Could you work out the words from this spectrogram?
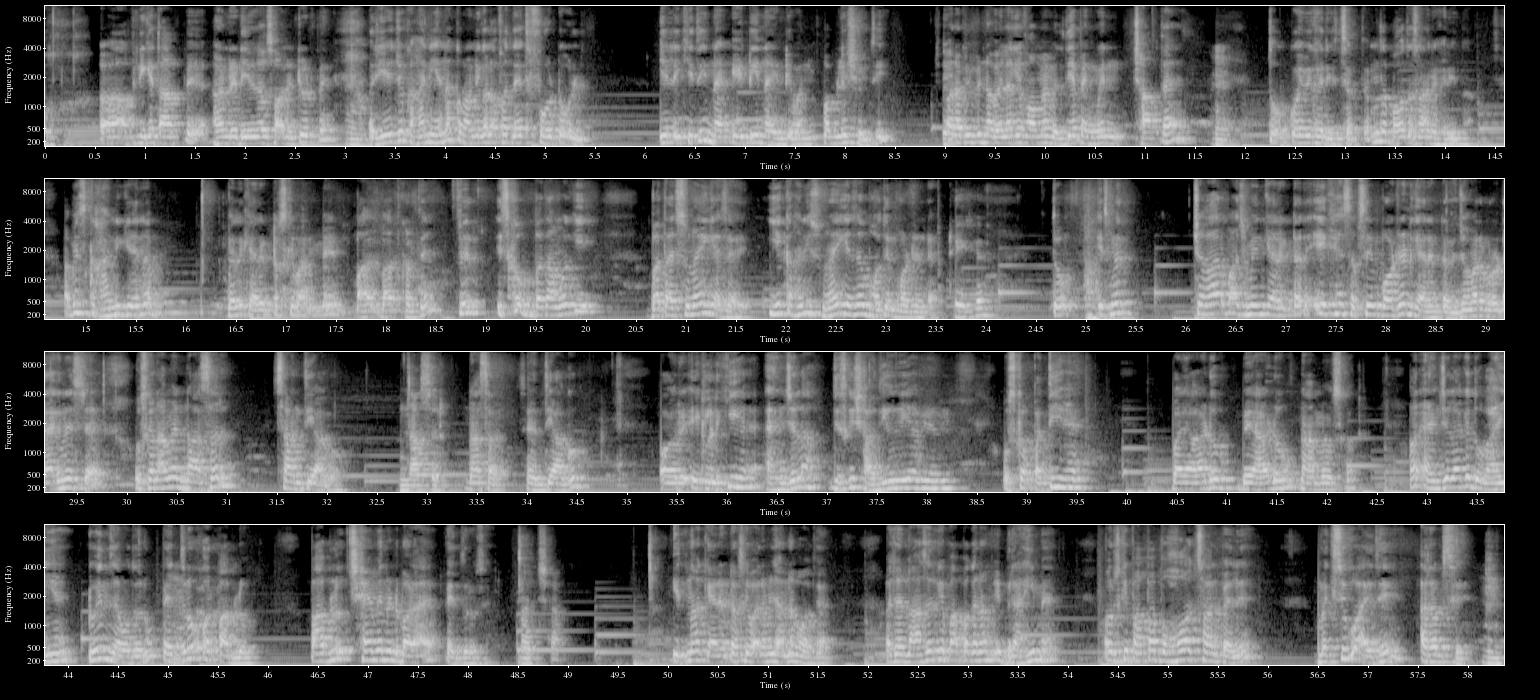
अपनी किताब पे हंड्रेड ईयर्स ऑफ़ सॉलिट्यूड पे। और ये जो कहानी है ना chronicle of a death foretold ये लिखी थी एटीन नाइनटी वन में पब्लिश हुई थी। और अभी भी नवेला के फॉर्म में मिलती है पेंगुइन छापता है। हम्म। तो कोई भी खरीद सकता है मतलब बहुत आसान है खरीदना। अब इस कहानी के ना पहले कैरेक्टर्स के बारे में बात बात करते हैं। फिर इसको बताऊँगा कि बताए सुनाई कैसे है। ये कहानी सुनाई कैसे है बहुत इंपॉर्टेंट है। ठीक है। तो इसमें चार पाँच मेन कैरेक्टर एक है सबसे इंपॉर्टेंट कैरेक्टर है जो हमारा प्रोटैगनिस्ट है उसका नाम है नासर सांतियागो। नासिर। नासर सैंतियागो। और एक लड़की है एंजेला जिसकी शादी हुई है अभी अभी। उसका पति है बयाडो बेयाडो नाम है उसका। और एंजेला के दो भाई हैं ट्विंस हैं वो दोनों पेद्रो और पाब्लो। पाब्लो छः मिनट बड़ा है पेद्रो से। अच्छा। इतना कैरेक्टर्स के बारे में जानना बहुत है। अच्छा नासर के पापा का नाम इब्राहिम है और उसके पापा बहुत साल पहले मेक्सिको आए थे अरब से। हम्म।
